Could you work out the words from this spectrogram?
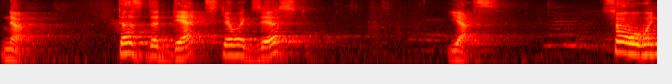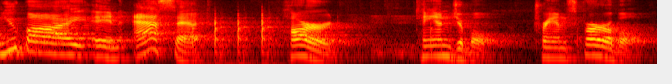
No. Does the debt still exist? Yes. So when you buy an asset, hard, tangible, transferable,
